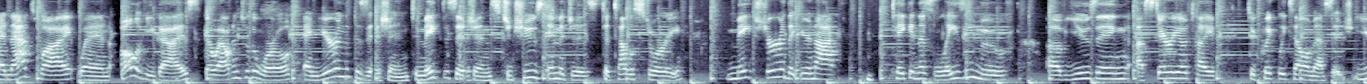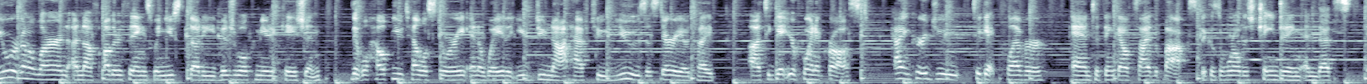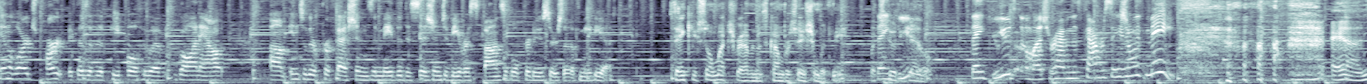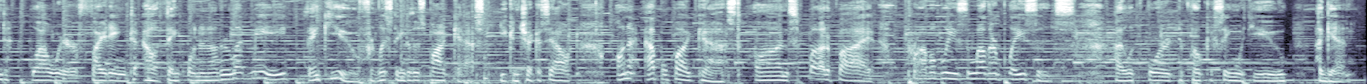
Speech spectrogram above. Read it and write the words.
And that's why when all of you guys go out into the world and you're in the position to make decisions, to choose images, to tell a story, make sure that you're not taking this lazy move of using a stereotype to quickly tell a message. You are going to learn enough other things when you study visual communication that will help you tell a story in a way that you do not have to use a stereotype uh, to get your point across. I encourage you to get clever and to think outside the box because the world is changing, and that's in a large part because of the people who have gone out um, into their professions and made the decision to be responsible producers of media. Thank you so much for having this conversation with me. Let's Thank do it you. again. Thank you so much for having this conversation with me. and while we're fighting to outthink one another, let me thank you for listening to this podcast. You can check us out on Apple Podcast, on Spotify, probably some other places. I look forward to focusing with you again.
